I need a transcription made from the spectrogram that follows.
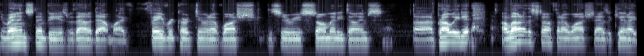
Ren and Stimpy is without a doubt my favorite cartoon. I've watched the series so many times. Uh, I probably did a lot of the stuff that I watched as a kid. I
